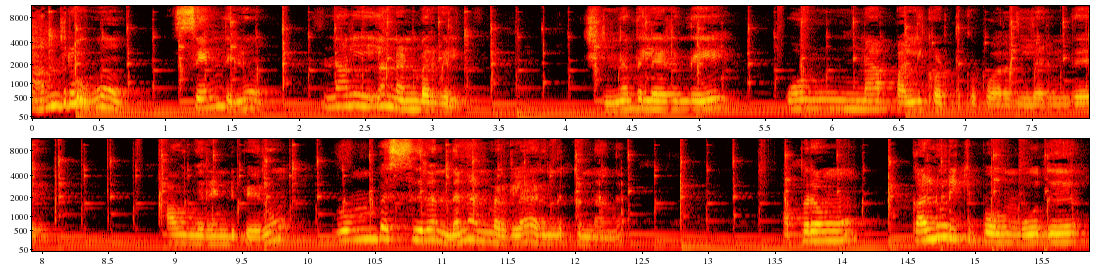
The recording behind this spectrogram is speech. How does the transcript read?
சந்துருவும் செந்திலும் நல்ல நண்பர்கள். சின்னதுலேருந்தே ஒன்றா பள்ளிக்கூடத்துக்கு போகிறதுலேருந்து அவங்க ரெண்டு பேரும் ரொம்ப சிறந்த நண்பர்களாக இருந்துட்டு இருந்தாங்க. அப்புறம் கல்லூரிக்கு போகும்போது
